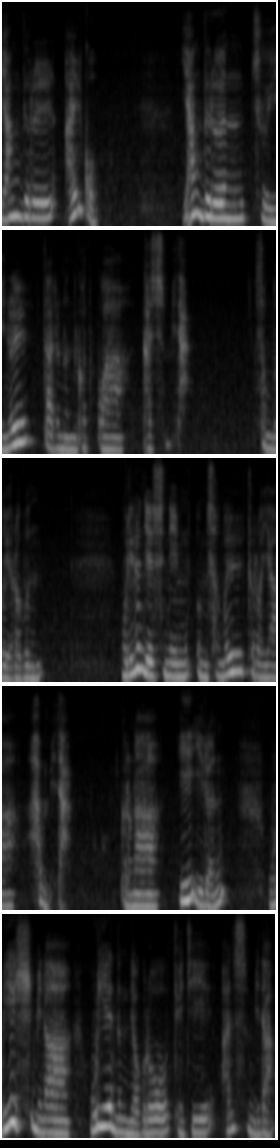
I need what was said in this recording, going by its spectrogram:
양들을 알고 양들은 주인을 따르는 것과 같습니다. 성도 여러분, 우리는 예수님 음성을 들어야 합니다. 그러나 이 일은 우리의 힘이나 우리의 능력으로 되지 않습니다.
